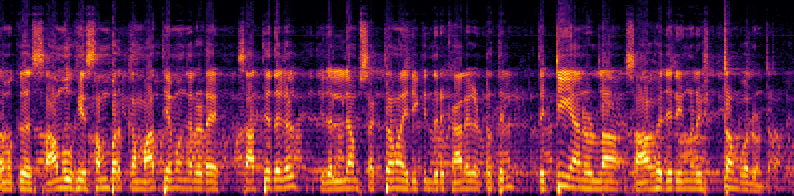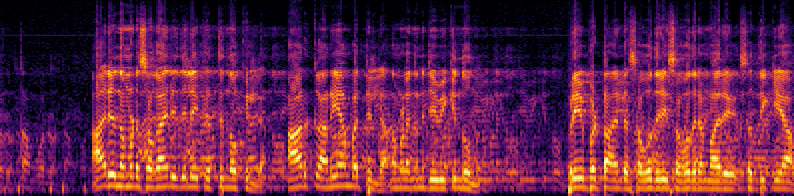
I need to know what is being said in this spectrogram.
നമുക്ക് സാമൂഹ്യ സമ്പർക്ക മാധ്യമങ്ങളുടെ സാധ്യതകൾ ഇതെല്ലാം ശക്തമായിരിക്കുന്ന ഒരു കാലഘട്ടത്തിൽ തെറ്റിയാനുള്ള സാഹചര്യങ്ങൾ ഇഷ്ടം പോലെ ഉണ്ട്. ആരും നമ്മുടെ സ്വകാര്യതയിലേക്ക് എത്തി നോക്കില്ല. ആർക്കും അറിയാൻ പറ്റില്ല നമ്മൾ എങ്ങനെ ജീവിക്കുന്നു പ്രിയപ്പെട്ട എന്റെ സഹോദരി സഹോദരന്മാരെ ശ്രദ്ധിക്കുക.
